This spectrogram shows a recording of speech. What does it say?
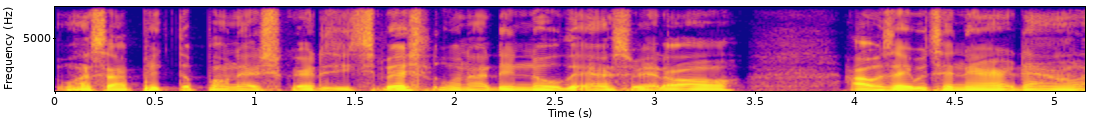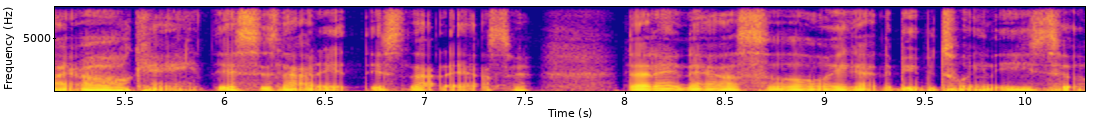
once I picked up on that strategy, especially when I didn't know the answer at all, I was able to narrow it down. Like, oh, okay, this is not it. This is not the answer. That ain't the answer. It got to be between these two.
